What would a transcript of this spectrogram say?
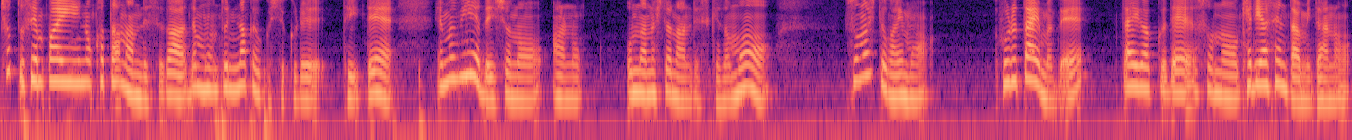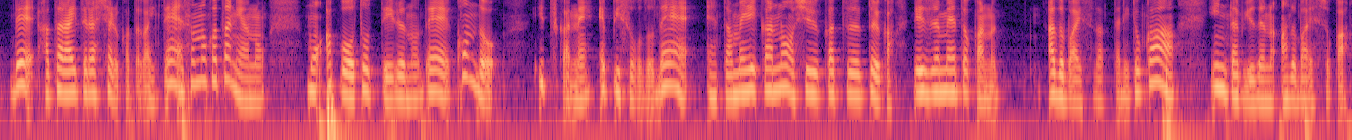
ちょっと先輩の方なんですが、でも本当に仲良くしてくれていて、MBA で一緒のあの女の人なんですけども、その人が今、フルタイムで大学でそのキャリアセンターみたいなので働いてらっしゃる方がいてその方にあのもうアポを取っているので今度いつかねエピソードで、えー、とアメリカの就活というかレズメとかのアドバイスだったりとかインタビューでのアドバイスとか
